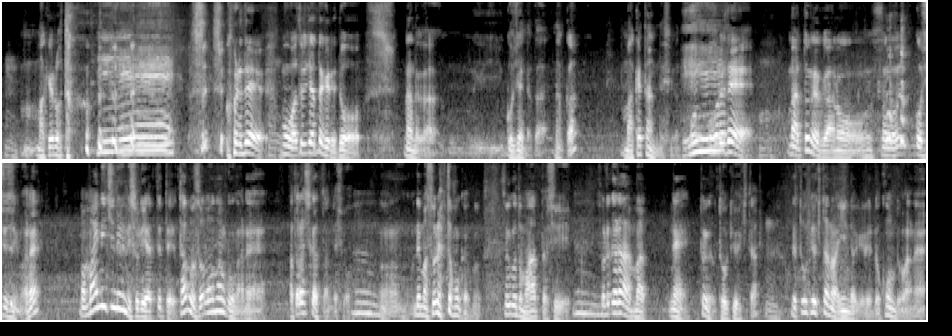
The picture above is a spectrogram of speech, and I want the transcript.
負けろと。うんへえ これでもう忘れちゃったけれどなんだか50円だかなんか負けたんですよ、これでまあとにかくあのそのご主人はね、まあ、毎日のようにそれやってて多分その女の子がね新しかったんでしょう、うん。でまあそれはともかくそういうこともあったし、それからまあねとにかく東京へ来た、で東京来たのはいいんだけれど今度はね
